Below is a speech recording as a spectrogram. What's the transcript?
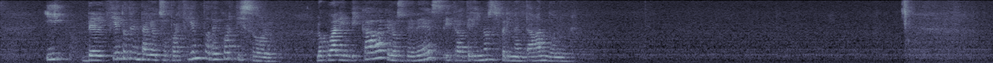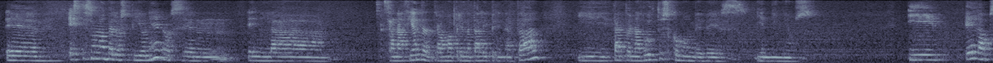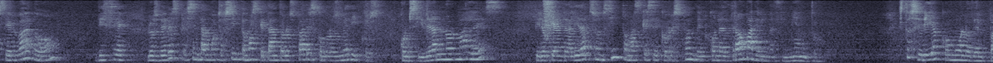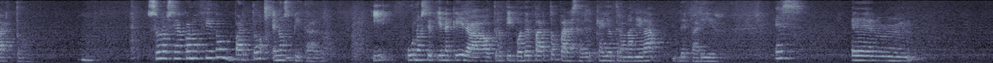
y del 138% de cortisol, lo cual indicaba que los bebés intrauterinos experimentaban dolor. Eh, este es uno de los pioneros en, la sanación del trauma prenatal y perinatal, y tanto en adultos como en bebés y en niños. Y él ha observado, dice, los bebés presentan muchos síntomas que tanto los padres como los médicos consideran normales, pero que en realidad son síntomas que se corresponden con el trauma del nacimiento. Esto sería como lo del parto. Solo se ha conocido un parto en hospital y uno se tiene que ir a otro tipo de parto para saber que hay otra manera de parir. Es, em,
